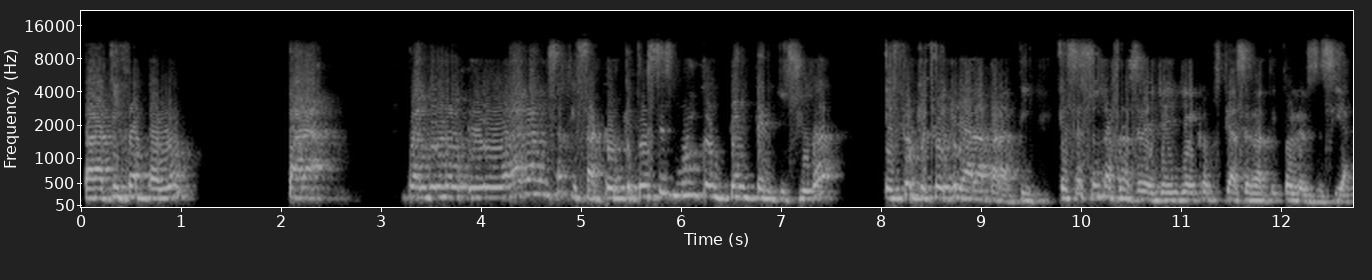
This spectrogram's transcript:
para ti, Juan Pablo, para cuando lo, lo, haga un satisfactor, que tú estés muy contenta en tu ciudad, es porque fue creada para ti. Esa es otra frase de Jane Jacobs que hace ratito les decía.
